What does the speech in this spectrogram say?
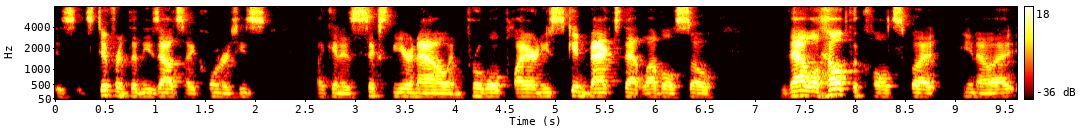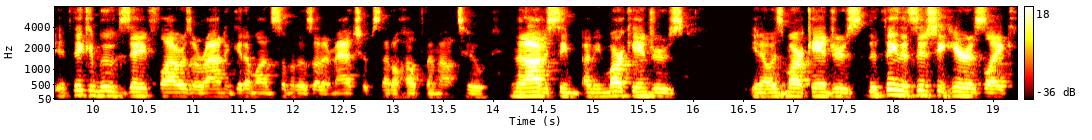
is it's different than these outside corners. He's like in his sixth year now and Pro Bowl player, and he's getting back to that level. So that will help the Colts. But you know, if they can move Zay Flowers around and get him on some of those other matchups, that'll help them out too. And then obviously, I mean, Mark Andrews, you know, is Mark Andrews. The thing that's interesting here is like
